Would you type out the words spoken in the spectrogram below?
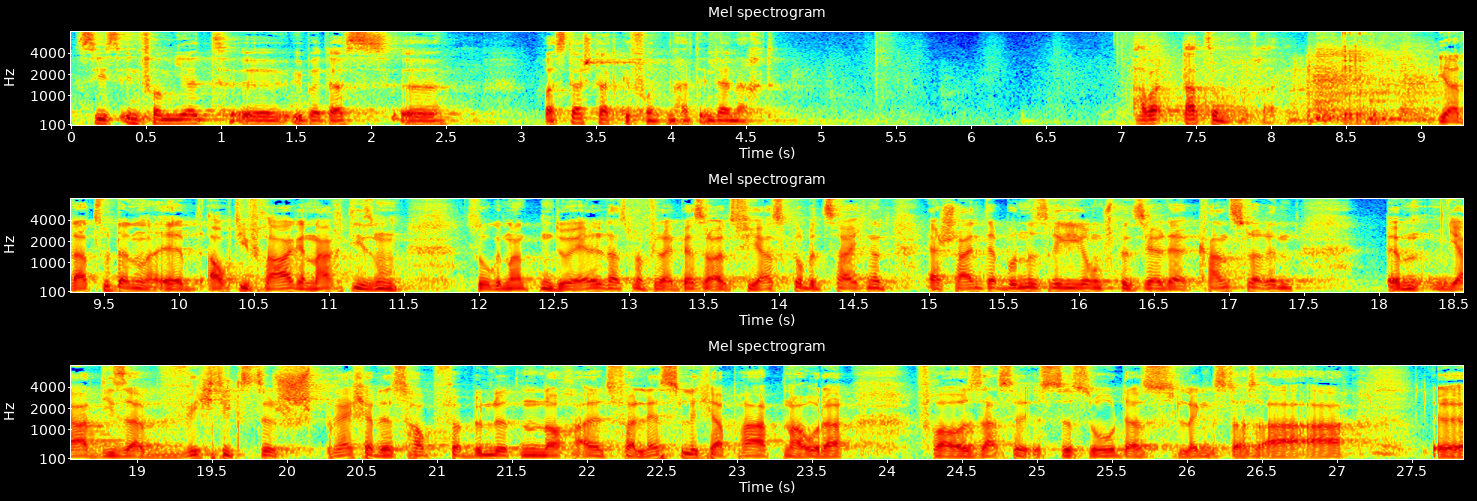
sie ist informiert äh, über das, was da stattgefunden hat in der Nacht. Aber dazu noch eine Frage. Ja, dazu dann äh, auch die Frage nach diesem sogenannten Duell, das man vielleicht besser als Fiasko bezeichnet, erscheint der Bundesregierung, speziell der Kanzlerin, ähm, ja, dieser wichtigste Sprecher des Hauptverbündeten noch als verlässlicher Partner oder Frau Sasse ist es so, dass längst das AAA äh,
